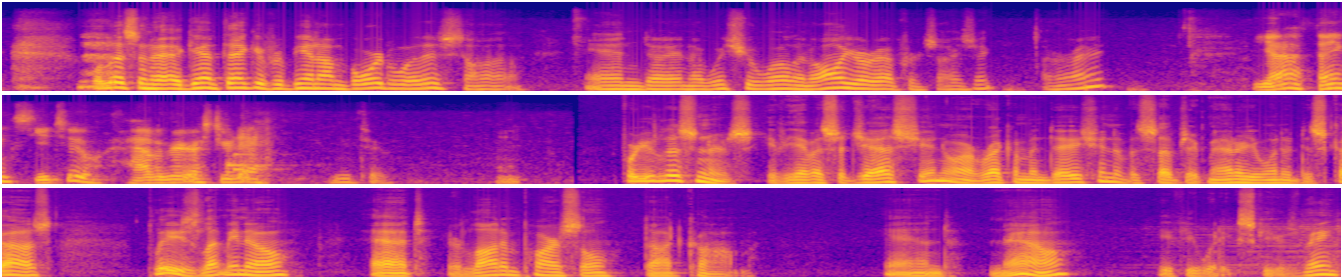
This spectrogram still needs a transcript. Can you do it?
well, listen, again, thank you for being on board with us. Uh, and, uh, and I wish you well in all your efforts, Isaac. All right. Yeah, thanks. You too. Have a great rest of your day. You too. For you listeners, if you have a suggestion or a recommendation of a subject matter you want to discuss, please let me know at yourlotandparcel.com. And now, if you would excuse me,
